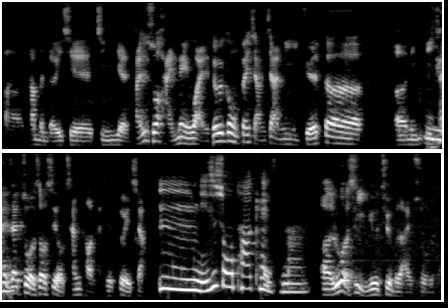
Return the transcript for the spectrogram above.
呃他们的一些经验，还是说海内外，可不可以跟我分享一下？你觉得？呃，你你开始在做的时候是有参考哪些对象？嗯，你是说 podcast 吗？呃，如果是以 YouTube 来说的话，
